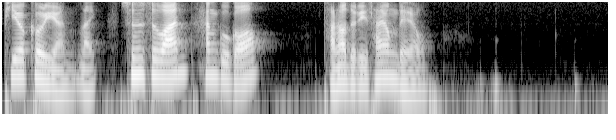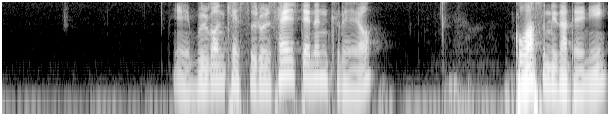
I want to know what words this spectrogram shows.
Pure Korean, like 순수한 한국어 단어들이 사용돼요. 예, 물건 개수를 셀 때는 그래요. 고맙습니다, 데니.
